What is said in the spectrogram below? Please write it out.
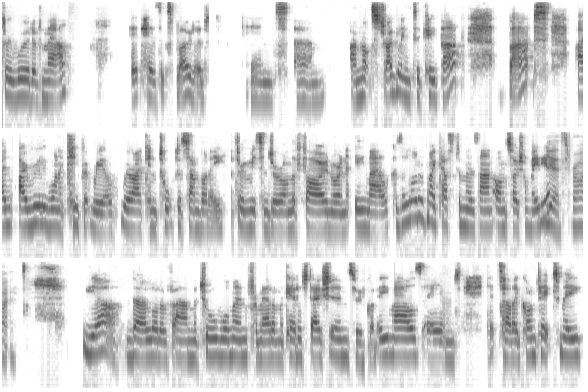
through word of mouth, it has exploded and um, I'm not struggling to keep up, but I, I really want to keep it real where I can talk to somebody through Messenger on the phone or an email because a lot of my customers aren't on social media. Yes, right. Yeah, there are a lot of um, mature women from out on the cattle stations who've got emails, and that's how they contact me.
